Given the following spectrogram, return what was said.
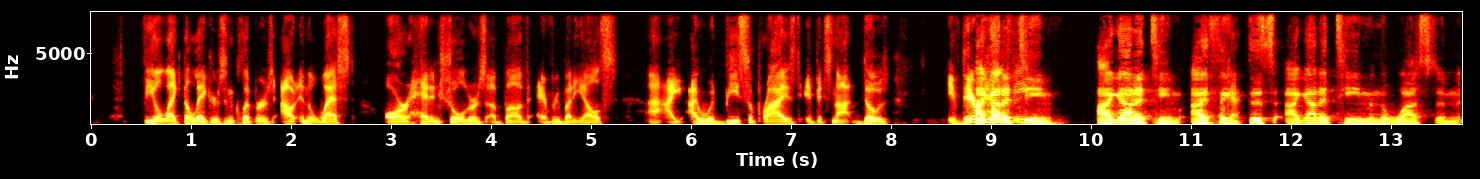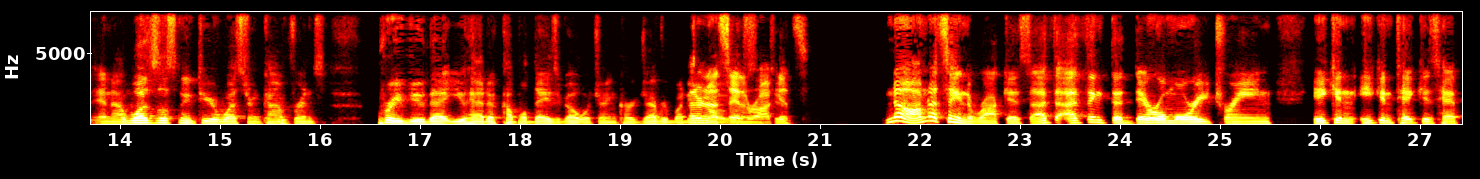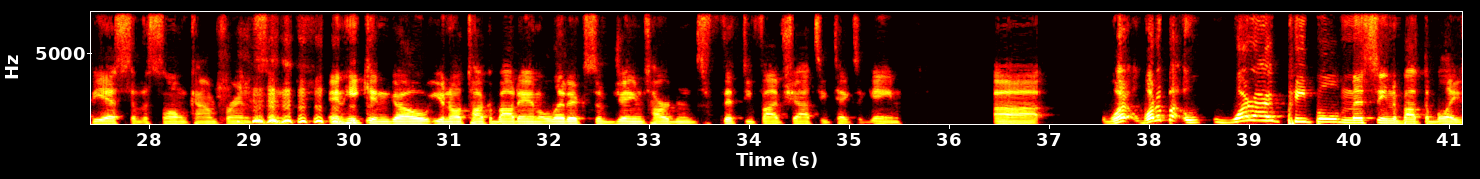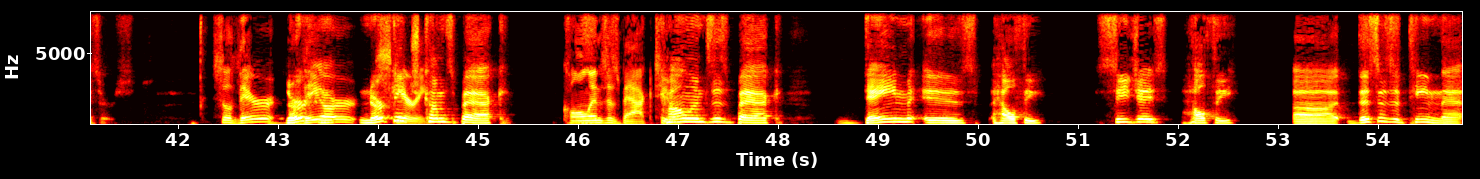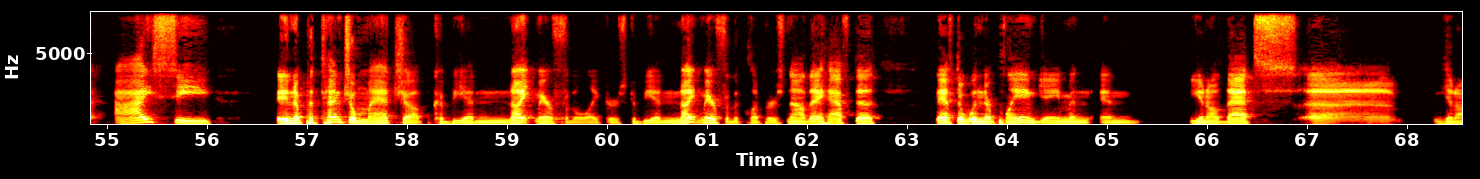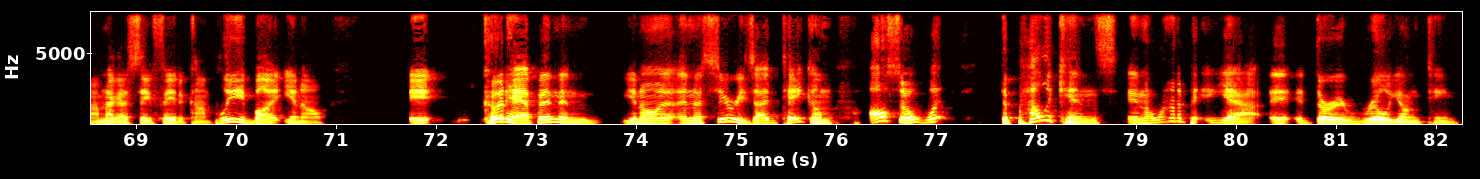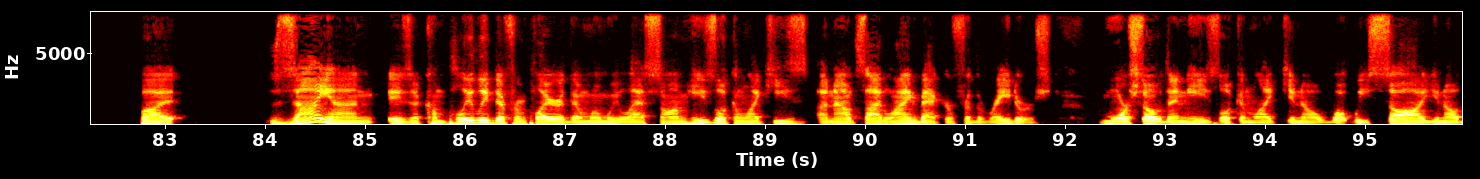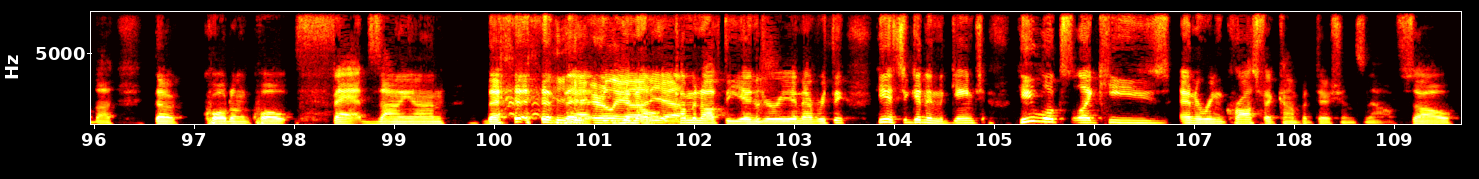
feel like the Lakers and Clippers out in the West are head and shoulders above everybody else. I I would be surprised if it's not those. If they're I got healthy, a team. I got a team. I think Okay. this. I got a team in the West, and and I was listening to your Western Conference preview that you had a couple days ago, which I encourage everybody. Better to not go say the listen to. Rockets. No, I'm not saying the Rockets. I th- I think the Daryl Morey train. He can he can take his happy ass to the Sloan Conference and, and he can go, you know, talk about analytics of James Harden's 55 shots he takes a game. Uh what what about what are people missing about the Blazers? so they're Dirk, they are Nurkic scary. comes back. Collins is back too. Collins is back. Dame is healthy. CJ's healthy. Uh, this is a team that I see in a potential matchup could be a nightmare for the Lakers, could be a nightmare for the Clippers. Now they have to they have to win their play-in game and and you know that's uh you know, I'm not gonna say fait accompli, but you know, it could happen and you know, in a series I'd take them. Also, what the Pelicans and a lot of yeah, it, it, they're a real young team, but Zion is a completely different player than when we last saw him. He's looking like he's an outside linebacker for the Raiders more so than he's looking like, you know, what we saw, you know, the the quote unquote fat Zion that that Early you on, know yeah. coming off the injury and everything. He has to get in the game. He looks like he's entering CrossFit competitions now. So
